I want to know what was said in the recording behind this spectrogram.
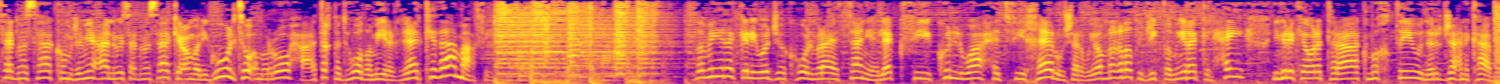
يسعد مساكم جميعا ويسعد مساك يا عمر. يقول توأم الروح أعتقد هو ضميرك. غير كذا ما في. ضميرك اللي يوجهك هو المراية الثانية لك في كل واحد في خير وشر. ويوم نغلط يجيك ضميرك الحي يقول لك يا ولد تراك مخطي ونرجع نكابر.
